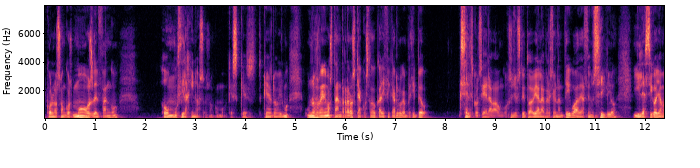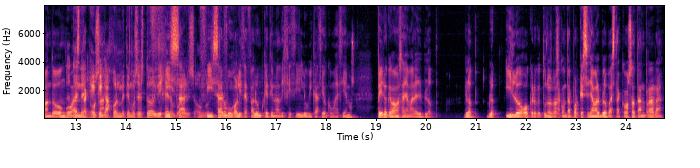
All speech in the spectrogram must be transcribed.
con los hongos mohos del fango o mucilaginosos, ¿no? Como que es, que, es, que es lo mismo. Unos organismos tan raros que ha costado calificarlo que al principio se les consideraba hongos. Yo estoy todavía en la versión antigua de hace un siglo y les sigo llamando hongo a ¿Dónde- esta ¿En cosa. qué cajón metemos esto? Y dijeron, pues, hongos. Physarum Fungo. polycephalum, que tiene una difícil ubicación, como decíamos, pero que vamos a llamar el blob. Blob, blob. Y luego creo que tú nos vas a contar por qué se llama el blob a esta cosa tan rara,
